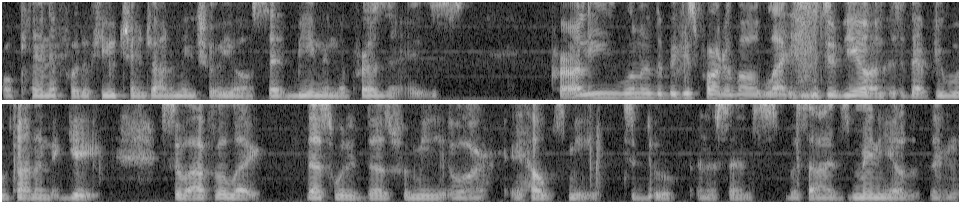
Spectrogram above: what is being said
or planning for the future and trying to make sure you're all set. Being in the present is probably one of the biggest part about life, to be honest, that people kind of negate. So I feel like that's what it does for me, or it helps me to do in a sense, besides many other things.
